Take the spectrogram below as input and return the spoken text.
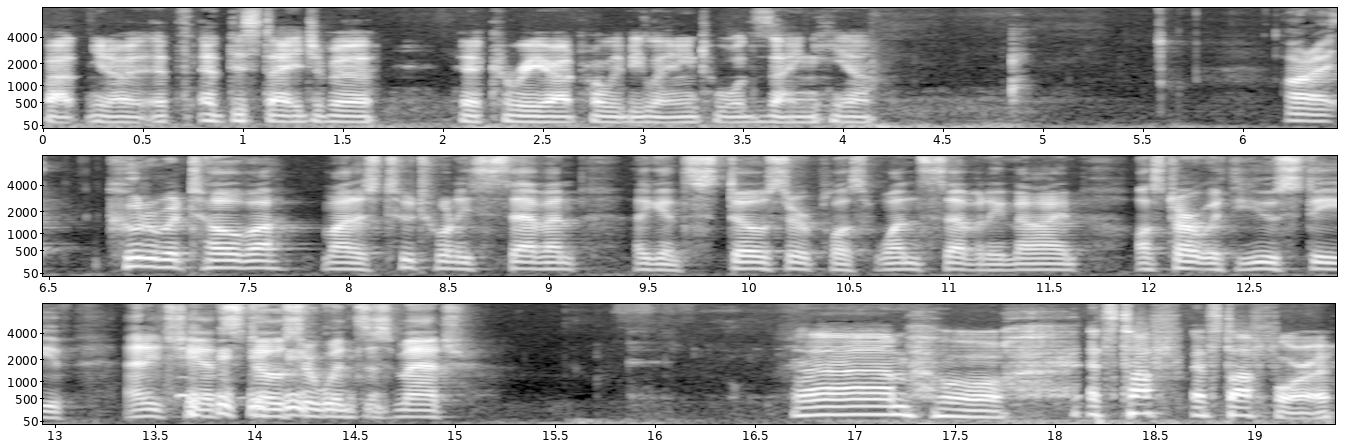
but you know, at, at this stage of her her career, I'd probably be leaning towards Zhang here. All right, Kudermetova minus two twenty seven against Stosur plus one seventy nine. I'll start with you, Steve. Any chance Stosur wins this match? Um, oh, it's tough. It's tough for her.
